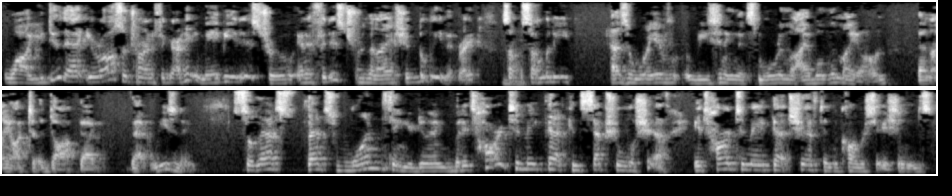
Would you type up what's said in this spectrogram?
while you do that, you're also trying to figure out, hey, maybe it is true. And if it is true, then I should believe it, right? Some, mm-hmm. somebody has a way of reasoning that's more reliable than my own, then I ought to adopt that that reasoning. So that's that's one thing you're doing, but it's hard to make that conceptual shift. It's hard to make that shift in the conversations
